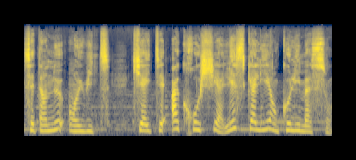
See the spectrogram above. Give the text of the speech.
c'est un nœud en 8 qui a été accroché à l'escalier en colimaçon.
